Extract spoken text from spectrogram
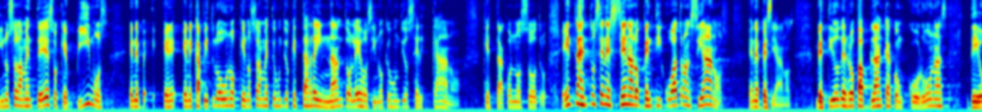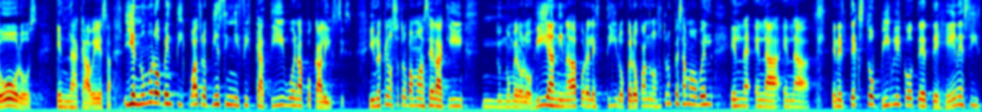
Y no solamente eso, que vimos en el, capítulo 1 que no solamente es un Dios que está reinando lejos, sino que es un Dios cercano que está con nosotros. Entra entonces en escena los 24 ancianos en especianos, vestidos de ropas blancas con coronas de oros en la cabeza. Y el número 24 es bien significativo en Apocalipsis. Y no es que nosotros vamos a hacer aquí numerología ni nada por el estilo, pero cuando nosotros empezamos a ver en, el texto bíblico de, Génesis,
